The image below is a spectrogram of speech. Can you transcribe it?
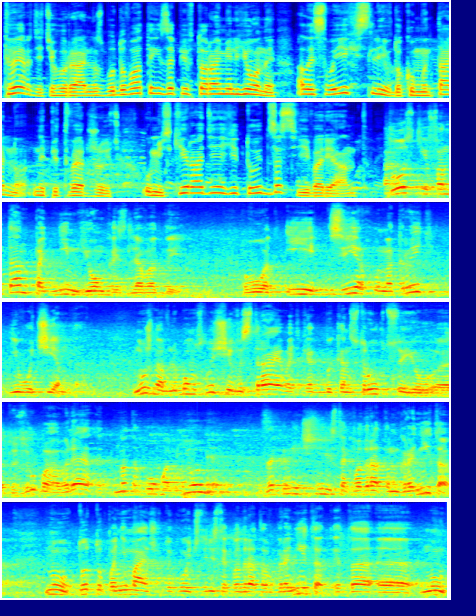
Твердять його реально збудувати і за півтора мільйони, але своїх слів документально не підтверджують. У міській раді агітують за свій варіант. Плоский фонтан, под ним емкость для воды. Вот. И сверху накрыть его чем-то. Нужно в любом случае выстраивать как бы конструкцию, э, то есть, грубо говоря, на таком объеме закрыть 400 квадратов гранита, ну, тот, кто понимает, что такое 400 квадратов гранита, это, э, ну,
